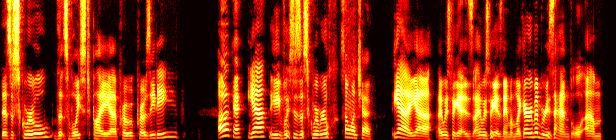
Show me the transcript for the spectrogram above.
There's a squirrel that's voiced by uh, Pro ProZD. oh, okay. Yeah, he voices a squirrel. Someone show. Yeah, yeah. I always forget his. I always forget his name. I'm like, I remember his handle. Um,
